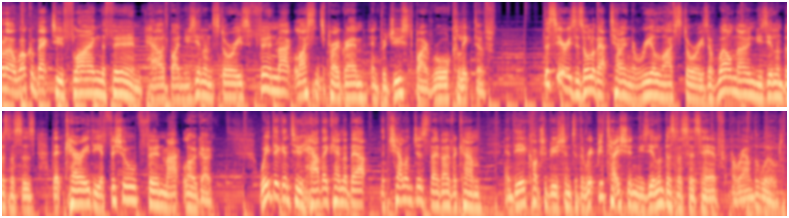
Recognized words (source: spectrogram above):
ora, welcome back to Flying the Fern, powered by New Zealand Stories Fernmark license program and produced by Raw Collective. This series is all about telling the real life stories of well known New Zealand businesses that carry the official Fernmark logo. We dig into how they came about, the challenges they've overcome, and their contribution to the reputation New Zealand businesses have around the world.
